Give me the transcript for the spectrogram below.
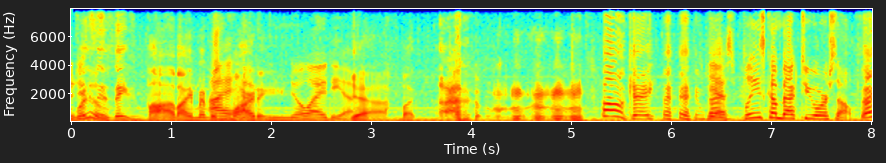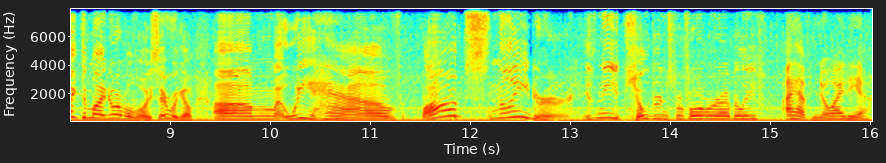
You What's do. his name? Bob. I remember I Marty. have no idea. Yeah, but okay. Back- Yes, please come back to yourself. Back to my normal voice. There we go. Um, we have Bob Snider. Isn't he a children's performer? I believe. I have no idea.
